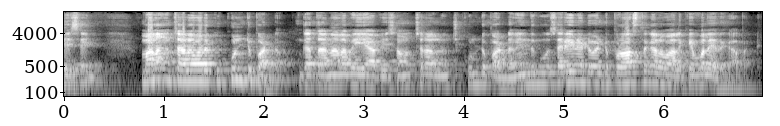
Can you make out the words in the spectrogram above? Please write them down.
చేశాయి. మనం చాలా వరకు కుంటిపడ్డాం. గత నలభై యాభై సంవత్సరాల నుంచి కుంటిపడ్డాం. ఎందుకు? సరైనటువంటి ప్రోస్తకాలు వాళ్ళకి ఇవ్వలేదు కాబట్టి.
